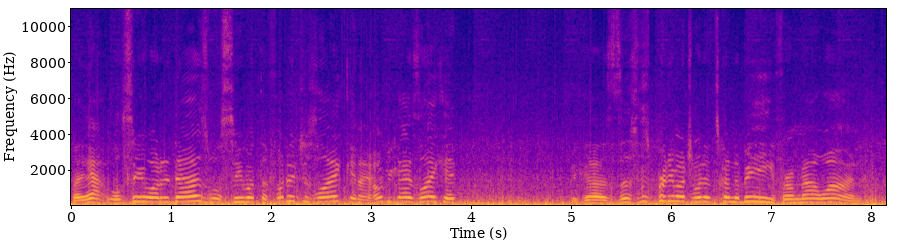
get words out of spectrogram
But yeah we'll see what it does. We'll see what the footage is like and I hope you guys like it because this is pretty much what it's going to be from now on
